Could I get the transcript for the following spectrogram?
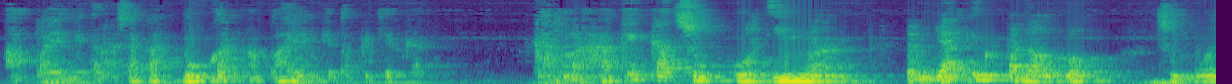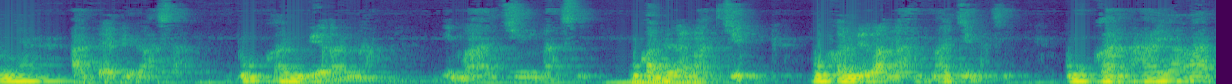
apa yang kita rasakan, bukan apa yang kita pikirkan. Karena hakikat syukur, iman, dan yakin kepada Allah, semuanya ada di rasa, bukan di ranah imajinasi, bukan di ranah jin, bukan di ranah imajinasi, bukan hayalan,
